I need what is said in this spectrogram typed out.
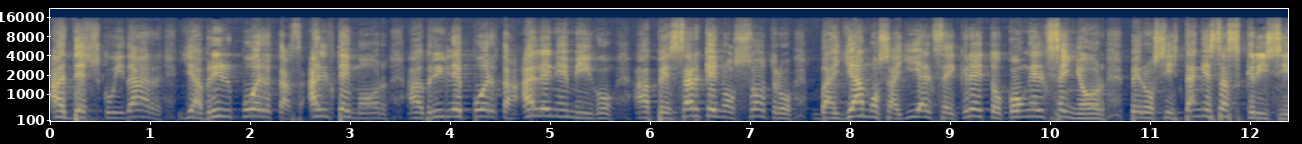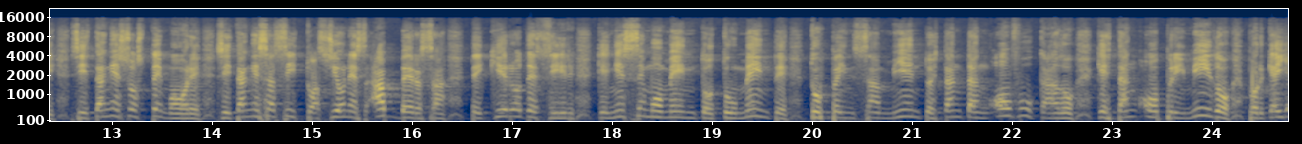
a descuidar y abrir puertas al temor, abrirle puertas al enemigo, a pesar que nosotros vayamos allí al secreto con el Señor, pero si están esas crisis, si están esos temores, si están esas situaciones adversas, te quiero decir que en ese momento tu mente, tus pensamientos están tan ofuscados que están oprimidos porque hay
